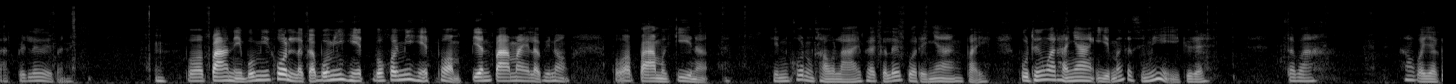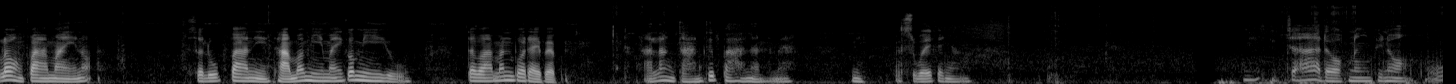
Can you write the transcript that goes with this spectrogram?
ตัดไปเลยบัดนี้อืมเพราะว่าปลานี่บ่มีคนแล้วก็บ่มีเห็ดบ่ค่อยมีเห็ดพร้อมเปลี่ยนปลาใหม่แล้วพี่น้องเพราะว่าปลาเมื่อกี้น่ะ เห็นคนเขาหลายแพทย์ก็เลยบ่ได้ย่างไปพูดถึงว่าถ้าย่างอีกมันก็สิมีอีกอยู่เลยแต่ว่า เขาก็อยากล่องปลาใหม่เนาะสรุปปลานี่ ถามว่ามีไหมก็มีอยู่ แต่ว่ามันบ่ได้แบบอลังการคือปลานั่นเห็นไหมนี่ก็สวยกันยังนี่อีจ้าดอกหนึ่งพี่น้องโอ้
